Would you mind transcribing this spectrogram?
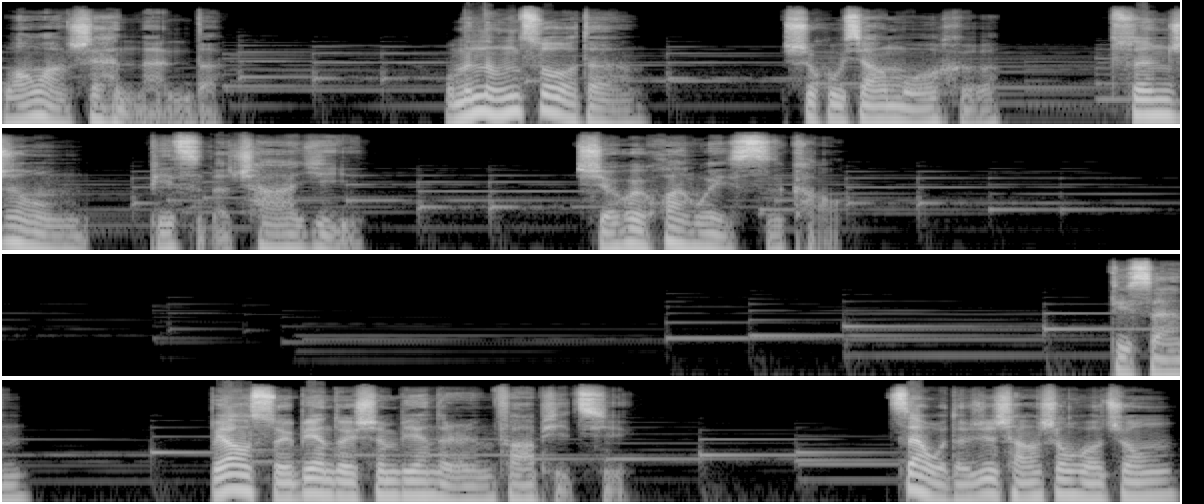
往往是很难的。我们能做的，是互相磨合，尊重彼此的差异，学会换位思考。第三，不要随便对身边的人发脾气。在我的日常生活中，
